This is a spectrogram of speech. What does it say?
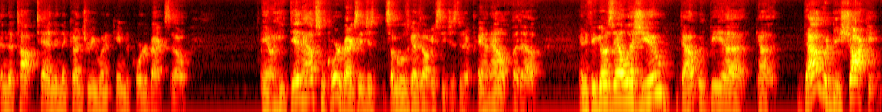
in the top 10 in the country when it came to quarterbacks. So, you know, he did have some quarterbacks. They just, some of those guys obviously just didn't pan out. But, uh, and if he goes to LSU, that would be uh God, that would be shocking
